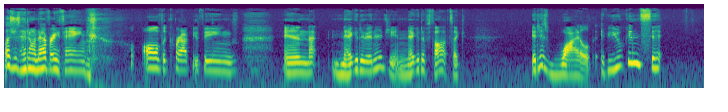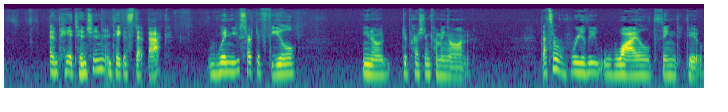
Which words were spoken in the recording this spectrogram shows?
let's just hit on everything, all the crappy things, and that negative energy and negative thoughts. Like, it is wild. If you can sit and pay attention and take a step back when you start to feel, you know, depression coming on, that's a really wild thing to do.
